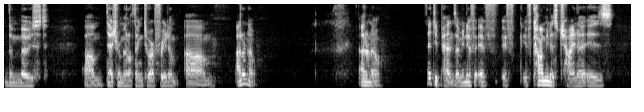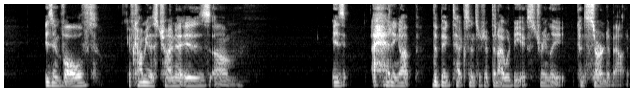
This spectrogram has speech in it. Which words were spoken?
the most um, detrimental thing to our freedom. Um, I don't know. I don't know. It depends. I mean, if if if if communist China is is involved, if communist China is um, is heading up the big tech censorship, then I would be extremely concerned about it.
